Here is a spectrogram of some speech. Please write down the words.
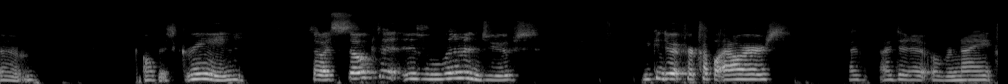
um, all this green. So I soaked it in lemon juice. You can do it for a couple hours. I, I did it overnight.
